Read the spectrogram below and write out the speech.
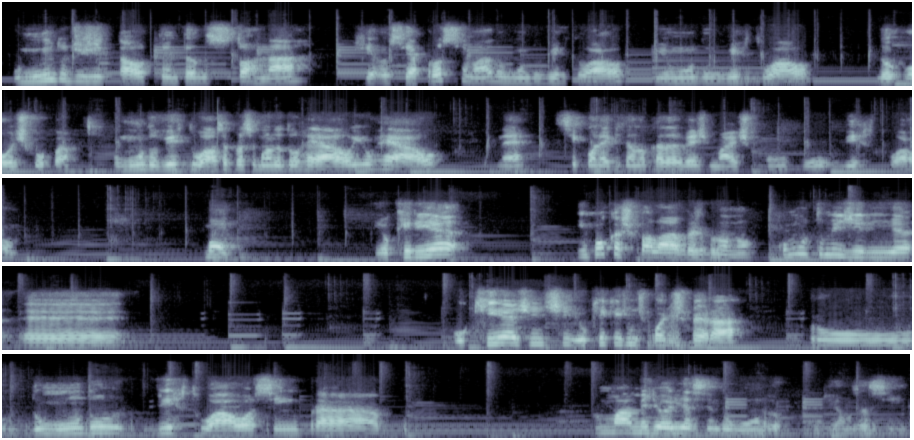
o mundo digital tentando se tornar que se aproximar do mundo virtual e o mundo virtual do, ou desculpa, o mundo virtual se aproximando do real e o real, né, se conectando cada vez mais com o virtual. Bom, eu queria, em poucas palavras, Bruno, como tu me diria é, o que a gente, o que, que a gente pode esperar pro, do mundo virtual assim para uma melhoria assim do mundo, digamos assim.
